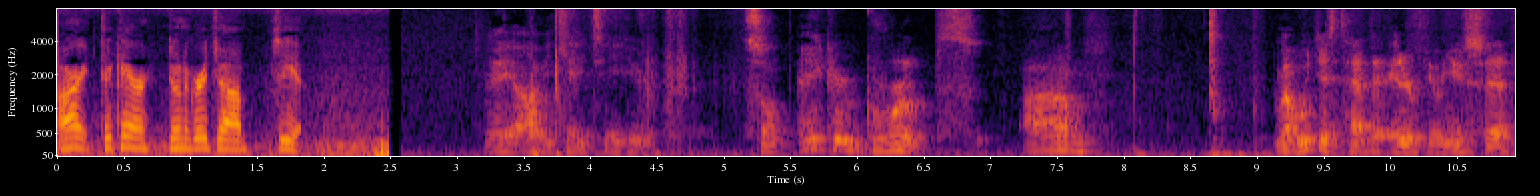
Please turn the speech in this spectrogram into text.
All right, take care. Doing a great job. See ya. Hey, Avi KT here. So anchor groups. Um, well, we just had that interview. You said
